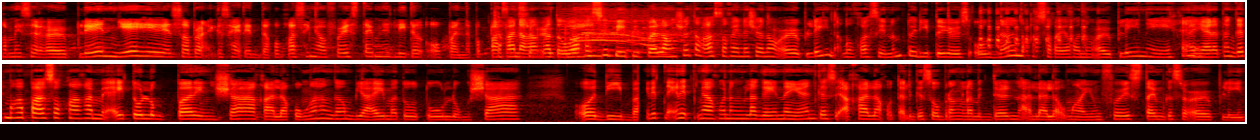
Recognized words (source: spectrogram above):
kami sa airplane. Yay! Sobrang excited ako kasi nga first time ni Little Opan na papasok Tsaka sa nakakatawa airplane. kasi baby pa lang siya, nakasakay na siya ng airplane. Ako kasi nung 22 years old na, nakasakay ako ng airplane eh. Ayan, at hanggat makapasok nga kami ay tulog pa rin siya. Akala ko nga hanggang biyahe matutulog siya. O diba? Init na init nga ako ng lagay na yan kasi akala ko talaga sobrang lamig dahil naalala ko nga yung first time ko sa airplane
